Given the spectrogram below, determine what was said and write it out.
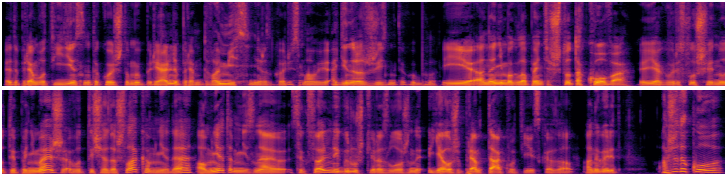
Это прям вот единственное такое, что мы реально прям два месяца не разговаривали с мамой. Один раз в жизни такое было. И она не могла понять, что такого. Я говорю, слушай, ну ты понимаешь, вот ты сейчас зашла ко мне, да, а у меня там, не знаю, сексуальные игрушки разложены. Я уже прям так вот ей сказал. Она говорит, а что такого?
